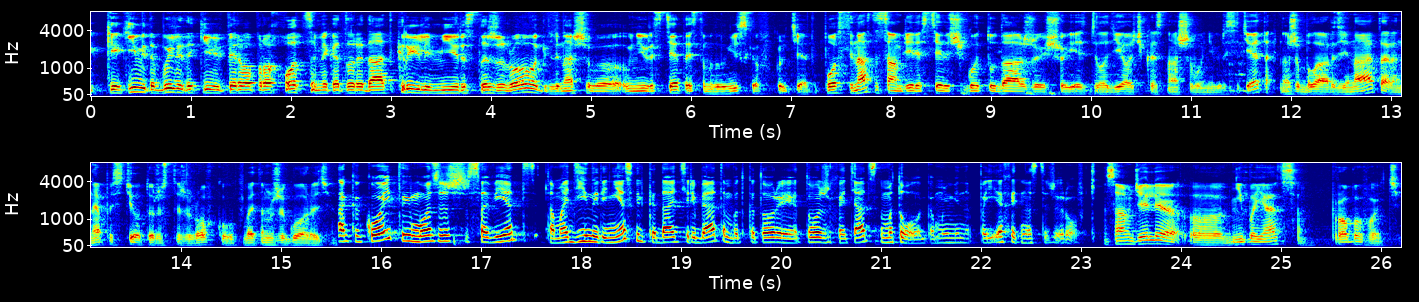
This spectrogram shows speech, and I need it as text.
какими-то были такими первопроходцами, которые, да, открыли мир стажировок для нашего университета и стоматологического факультета. После нас, на самом деле, следующий год туда же еще ездила девочка из нашего университета. Она же была ординатор, она посетила тоже стажировку в этом же городе. А какой ты можешь совет, там, один или несколько дать ребятам, вот, которые тоже хотят стоматологам именно поехать на стажировки? На самом деле, э, не бояться попробовать.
